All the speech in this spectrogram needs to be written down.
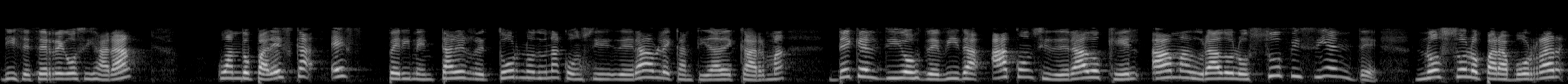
Dice, se regocijará cuando parezca experimentar el retorno de una considerable cantidad de karma, de que el Dios de vida ha considerado que Él ha madurado lo suficiente, no solo para borrar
